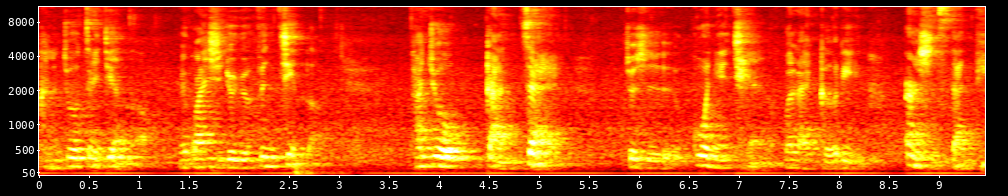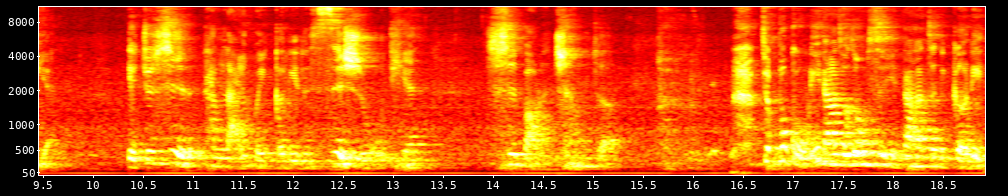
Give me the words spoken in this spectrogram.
可能就再见了，没关系，就缘分尽了。他就赶在就是过年前回来隔离二十三天，也就是他来回隔离了四十五天，吃饱了撑着，就不鼓励他做这种事情，让他真的隔离。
